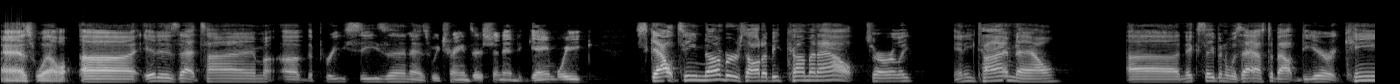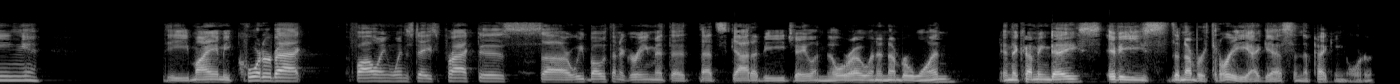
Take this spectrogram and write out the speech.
as well. Uh, it is that time of the preseason as we transition into game week. Scout team numbers ought to be coming out, Charlie, anytime now. Uh, Nick Saban was asked about D'Eriq King, the Miami quarterback following Wednesday's practice, uh, are we both in agreement that that's got to be Jalen Milroe in a number one in the coming days? If he's the number three, I guess, in the pecking order.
